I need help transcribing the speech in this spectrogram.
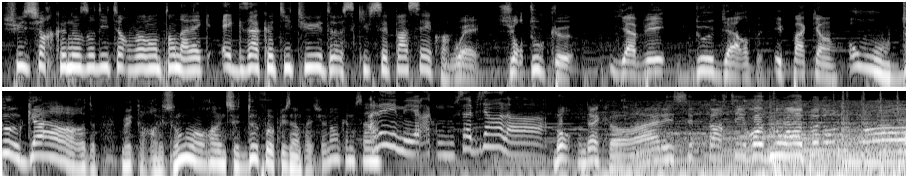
Je suis sûr que nos auditeurs veulent entendre avec exactitude ce qui s'est passé, quoi. Ouais, surtout que il y avait deux gardes et pas qu'un. Oh, deux gardes Mais t'as raison, Oran, c'est deux fois plus impressionnant comme ça. Allez, mais raconte-nous ça bien, là Bon, d'accord, allez, c'est parti, revenons un peu dans le temps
